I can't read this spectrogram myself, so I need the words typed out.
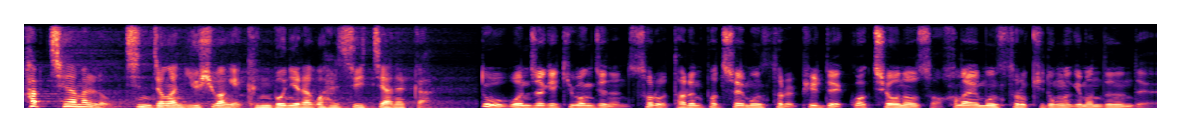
합체야말로 진정한 유희왕의 근본이라고 할 수 있지 않을까. 또 원작의 기왕제는 서로 다른 파츠의 몬스터를 필드에 꽉 채워 넣어서 하나의 몬스터로 기동하게 만드는데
